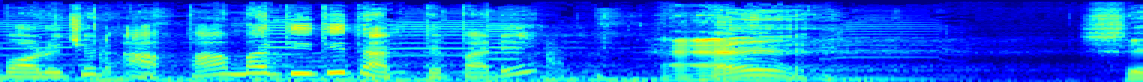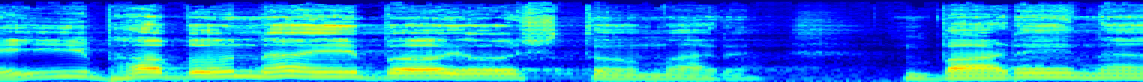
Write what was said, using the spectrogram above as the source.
বড়জোর আপা বা দিদি ডাকতে পারে। হ্যাঁ সেই ভাবনায় বয়স তোমার বাড়ে না।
